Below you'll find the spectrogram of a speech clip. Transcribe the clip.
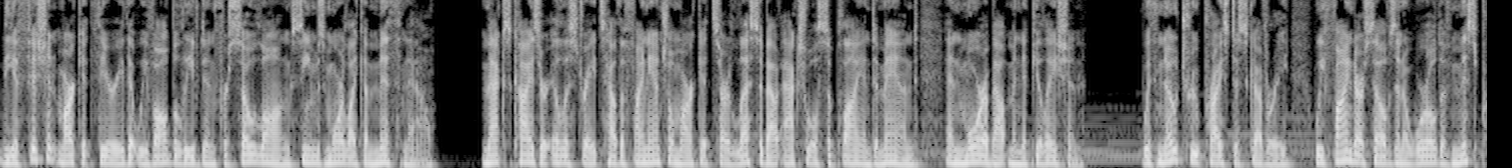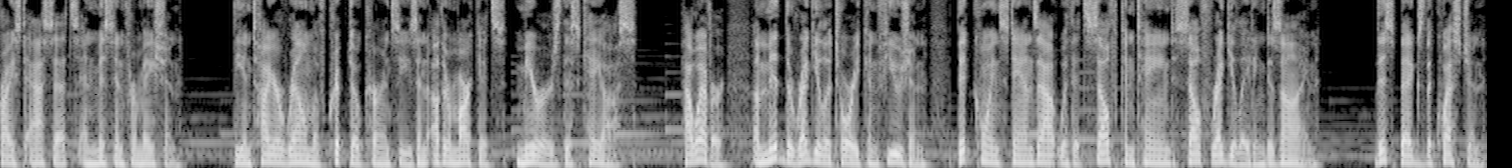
the efficient market theory that we've all believed in for so long seems more like a myth now. Max Keiser illustrates how the financial markets are less about actual supply and demand and more about manipulation. With no true price discovery, we find ourselves in a world of mispriced assets and misinformation. The entire realm of cryptocurrencies and other markets mirrors this chaos. However, amid the regulatory confusion, Bitcoin stands out with its self-contained, self-regulating design. This begs the question,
